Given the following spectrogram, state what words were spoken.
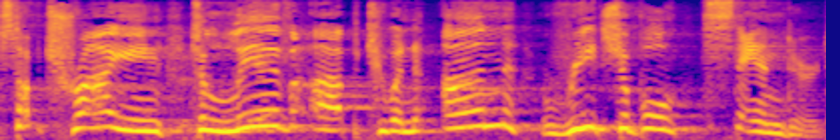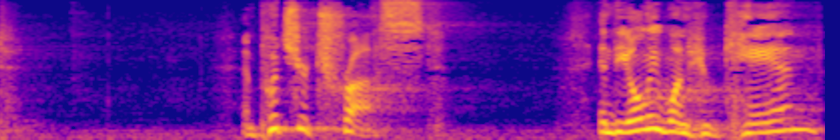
stop trying to live up to an unreachable standard and put your trust in the only one who can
